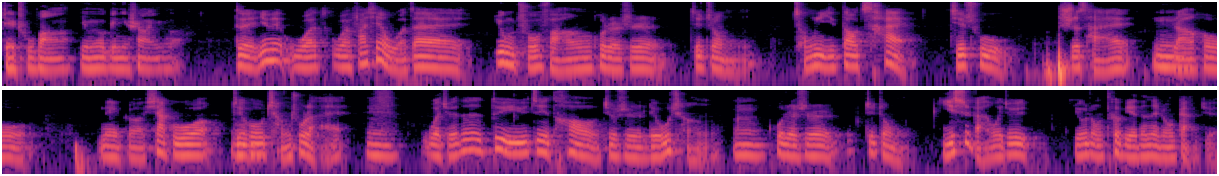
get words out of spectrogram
这厨房，有没有给你上一课？对，因为我我发现我在用厨房或者是这种从一道菜接触食材，嗯然后那个下锅，最后盛出来，嗯我觉得对于这套就是流程，嗯。或者是这种仪式感，我就有种特别的那种感觉，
